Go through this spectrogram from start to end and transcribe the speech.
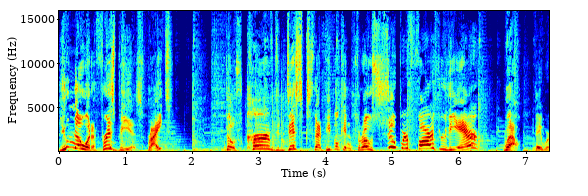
You know what a Frisbee is, right? Those curved discs that people can throw super far through the air? Well, they were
